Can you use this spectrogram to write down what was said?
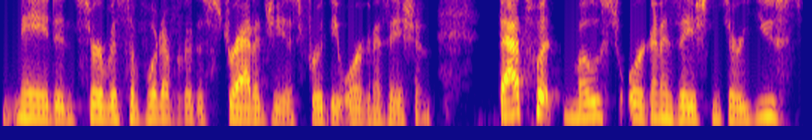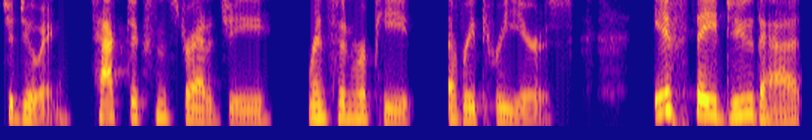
made in service of whatever the strategy is for the organization. That's what most organizations are used to doing tactics and strategy, rinse and repeat every three years. If they do that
